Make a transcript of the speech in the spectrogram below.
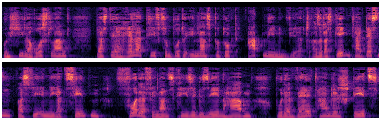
und China, Russland, dass der relativ zum Bruttoinlandsprodukt abnehmen wird. Also das Gegenteil dessen, was wir in den Jahrzehnten vor der Finanzkrise gesehen haben, wo der Welthandel stets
